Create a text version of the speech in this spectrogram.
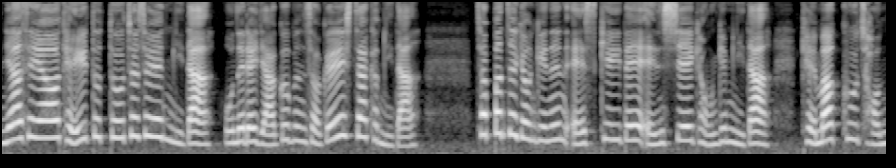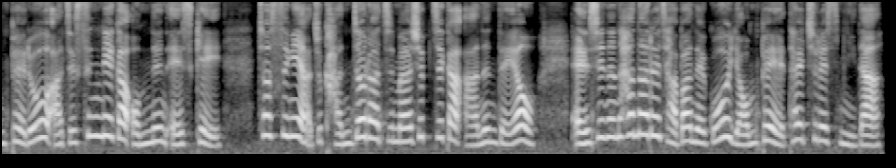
안녕하세요. 데이토토 최소연입니다. 오늘의 야구 분석을 시작합니다. 첫 번째 경기는 SK 대 NC의 경기입니다. 개막 후 전패로 아직 승리가 없는 SK. 첫 승이 아주 간절하지만 쉽지가 않은데요. NC는 하나를 잡아내고 연패에 탈출했습니다.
